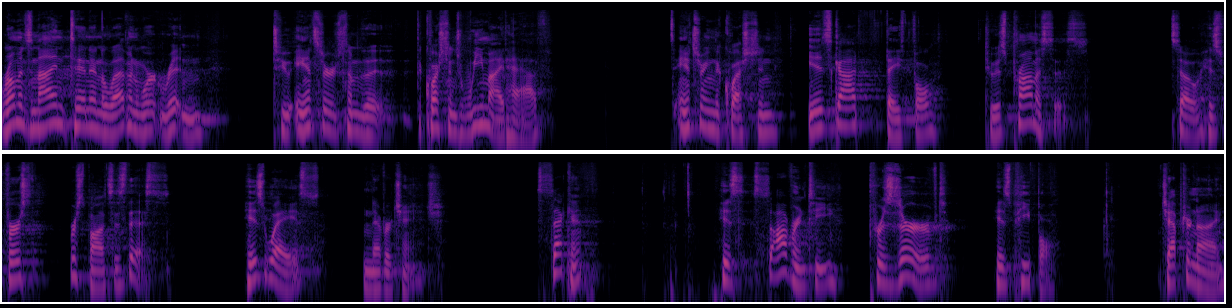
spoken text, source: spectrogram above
Romans 9, 10, and 11 weren't written to answer some of the, the questions we might have. It's answering the question is God faithful to his promises? So his first response is this His ways never change. Second, his sovereignty preserved his people. Chapter 9,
